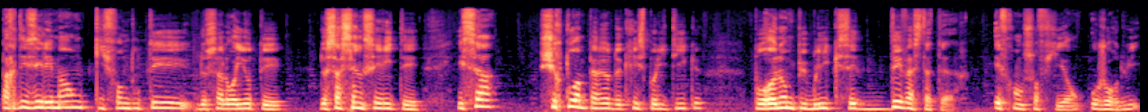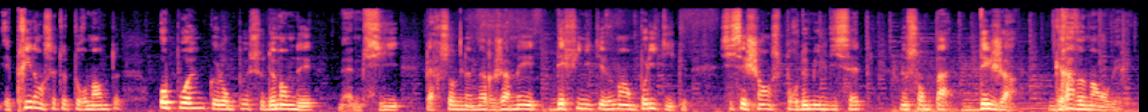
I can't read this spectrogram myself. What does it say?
par des éléments qui font douter de sa loyauté, de sa sincérité. Et ça, surtout en période de crise politique, pour un homme public, c'est dévastateur. Et François Fillon, aujourd'hui, est pris dans cette tourmente au point que l'on peut se demander, même si personne ne meurt jamais définitivement en politique, si ses chances pour 2017 ne sont pas déjà gravement obérées.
